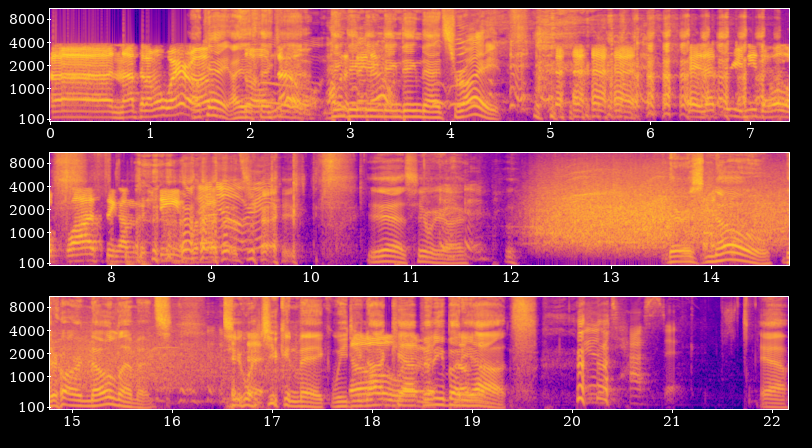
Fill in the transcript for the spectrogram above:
Uh, not that I'm aware of. Okay, I so think no. uh, ding ding ding no. ding ding. That's right. hey, that's where you need the whole applause thing on the machine, I Brett. know, right? Yes, here we are. There is no, there are no limits to what you can make. We do No not cap limits, anybody no out. Fantastic. Yeah.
